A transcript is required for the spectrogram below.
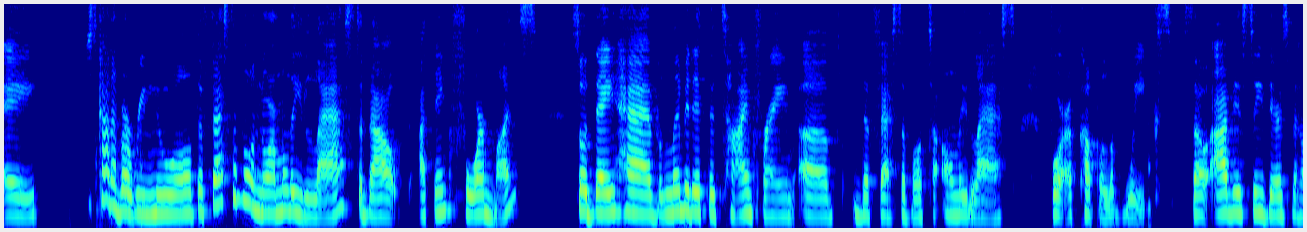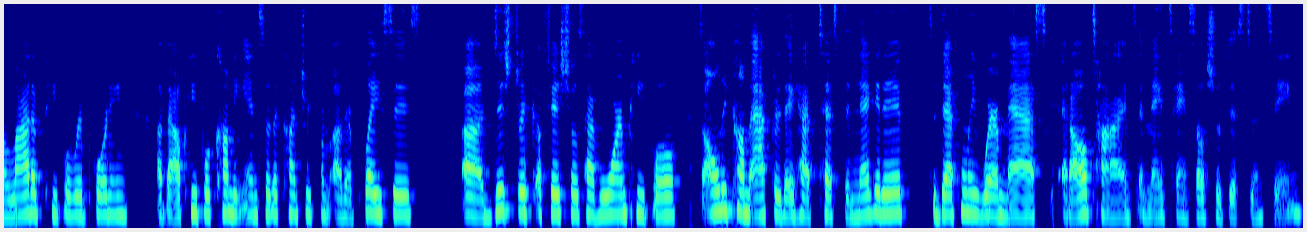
a just kind of a renewal. The festival normally lasts about I think four months, so they have limited the time frame of the festival to only last for a couple of weeks. So obviously, there's been a lot of people reporting about people coming into the country from other places. Uh, district officials have warned people to only come after they have tested negative, to definitely wear masks at all times and maintain social distancing.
